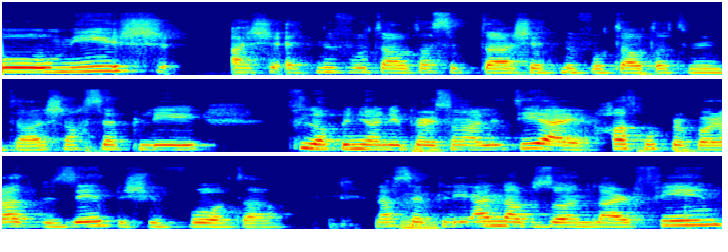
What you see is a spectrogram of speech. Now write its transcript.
u mhijiex għax qed nifutaw ta' 16 qed nifutaw ta' 18 naħseb li fl-opinjoni personali tiegħi ħadd mu preparat biżejjed biex jivvota. Naħseb mm. li għandna bżonn l-arfin,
